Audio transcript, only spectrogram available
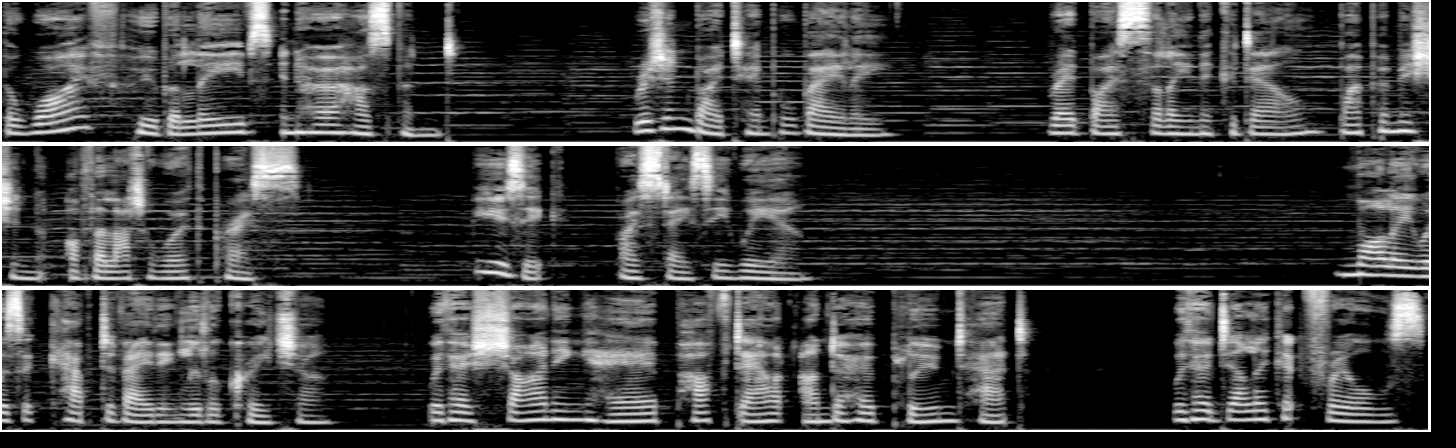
The Wife Who Believes in Her Husband, written by Temple Bailey, read by Selina Kadell by permission of the Lutterworth Press. Music by Stacey Weir. Molly was a captivating little creature, with her shining hair puffed out under her plumed hat, with her delicate frills,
